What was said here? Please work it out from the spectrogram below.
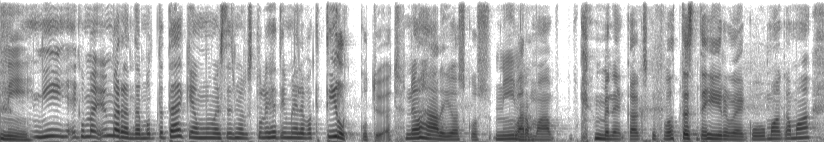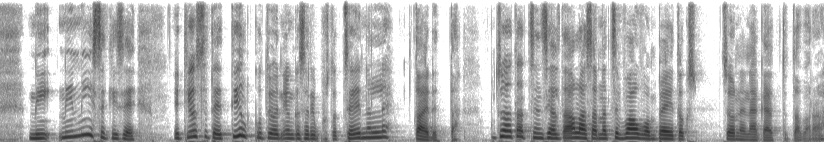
Niin. Niin, eikö mä ymmärrän tämän, mutta tämäkin on mun mielestä esimerkiksi tuli heti mieleen vaikka tilkkutyöt. Nehän oli joskus Niin varmaan 10-20 vuotta sitten hirveän kuumaa kamaa. Ni, niin niissäkin se, että jos sä teet tilkkutyön, jonka sä ripustat seinälle, taidetta. Mutta sä otat sen sieltä alas, annat sen vauvan peitoksi, se on enää käyttötavaraa.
